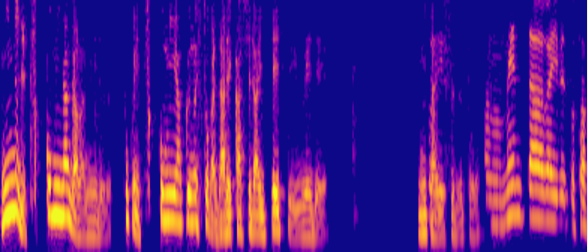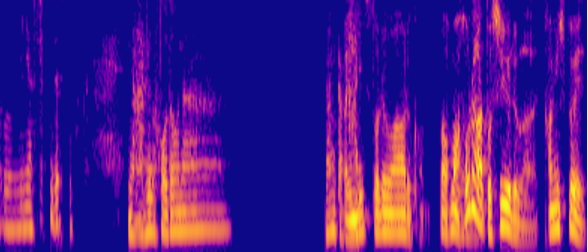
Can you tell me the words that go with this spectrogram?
みんなで突っ込みながら見る。特に突っ込み役の人が誰かしらいてっていう上で見たりすると。あのメンターがいると多分見やすいんじゃないですか。なるほどな。なんかはかいい、それはあるかも。まあ、まあ、ホラーとシュールは紙一重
